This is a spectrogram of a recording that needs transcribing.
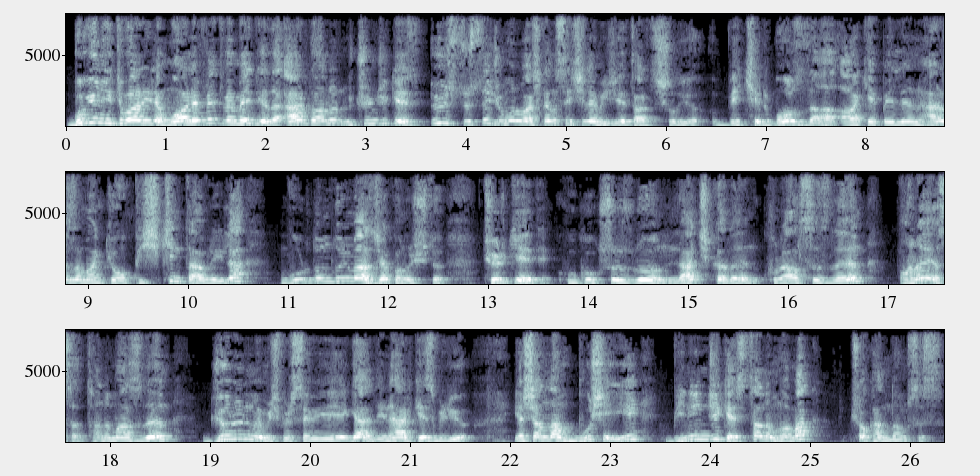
Bugün itibariyle muhalefet ve medyada Erdoğan'ın üçüncü kez üst üste Cumhurbaşkanı seçilemeyeceği tartışılıyor. Bekir Bozdağ AKP'lilerin her zamanki o pişkin tavrıyla vurdum duymazca konuştu. Türkiye'de hukuksuzluğun, laçkalığın, kuralsızlığın, anayasa tanımazlığın görülmemiş bir seviyeye geldiğini herkes biliyor. Yaşanılan bu şeyi bininci kez tanımlamak çok anlamsız.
